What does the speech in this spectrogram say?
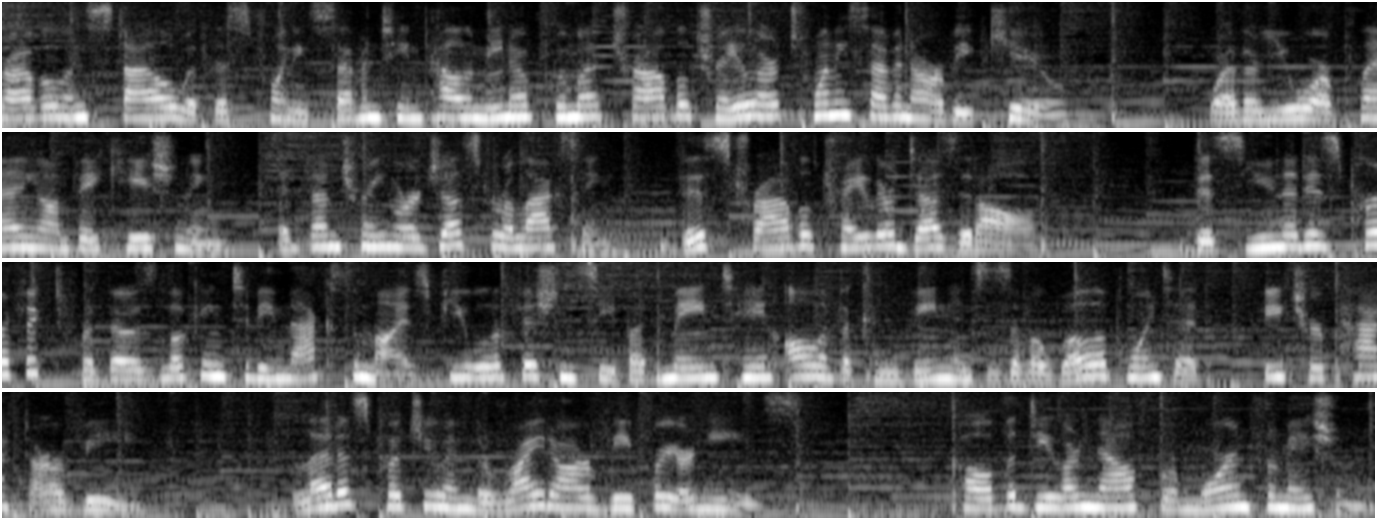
travel in style with this 2017 Palomino Puma Travel Trailer 27 RBQ. Whether you are planning on vacationing, adventuring or just relaxing, this travel trailer does it all. This unit is perfect for those looking to be maximize fuel efficiency but maintain all of the conveniences of a well-appointed, feature-packed RV. Let us put you in the right RV for your needs. Call the dealer now for more information.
